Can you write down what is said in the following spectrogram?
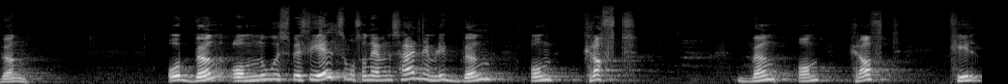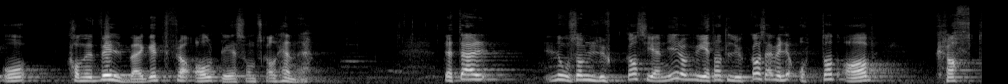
bønn. Og bønn om noe spesielt, som også nevnes her, nemlig bønn om kraft. Bønn om kraft til å komme velberget fra alt det som skal hende. Dette er noe som Lukas gjengir, og vi vet at Lukas er veldig opptatt av kraft.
